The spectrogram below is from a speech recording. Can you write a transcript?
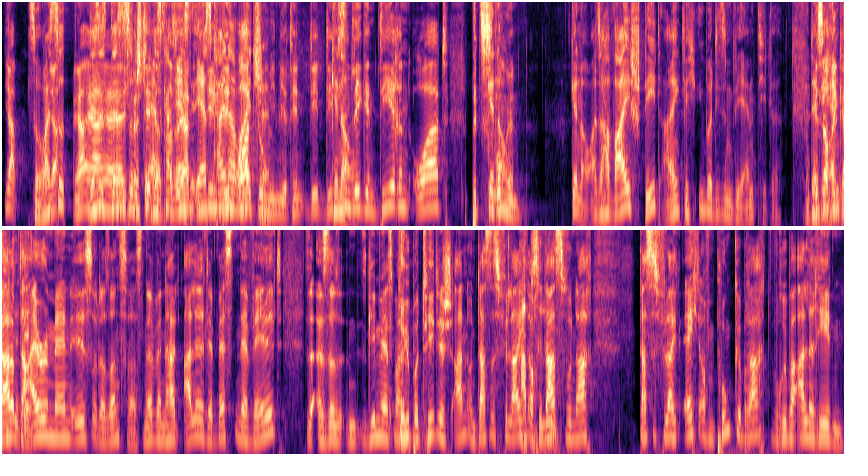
Ja. So, weißt ja, du, Ja, das ja, ist- ja, das ja, ist ich so, verstehe er ist das. kein- Also er er ist- den, kein den Ort Hawaii-Champ. dominiert, den, den, Genau. diesen legendären Ort bezwungen. Genau, also Hawaii steht eigentlich über diesem WM-Titel. Der Ist auch egal, ob WM-Titel, der Ironman ist oder sonst was, ne? Wenn halt alle der Besten der Welt, also gehen wir jetzt mal hypothetisch an und das ist vielleicht Absolut. auch das, wonach, das ist vielleicht echt auf den Punkt gebracht, worüber alle reden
